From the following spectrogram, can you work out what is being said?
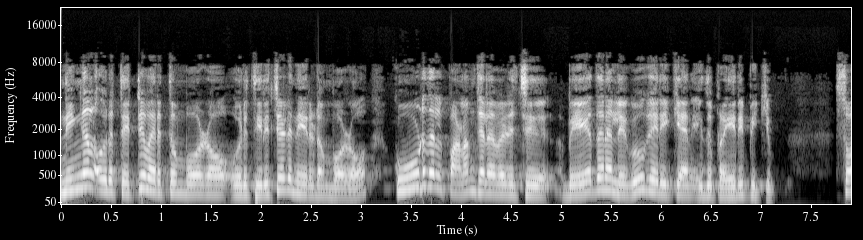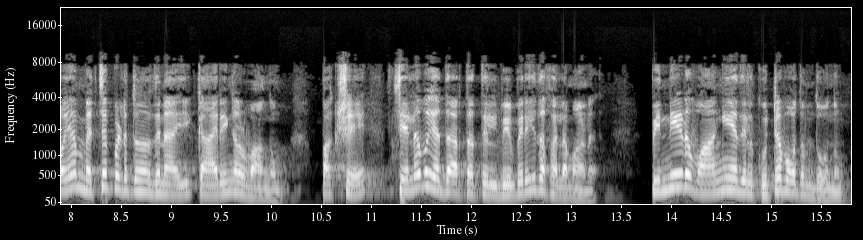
നിങ്ങൾ ഒരു തെറ്റ് വരുത്തുമ്പോഴോ ഒരു തിരിച്ചടി നേരിടുമ്പോഴോ കൂടുതൽ പണം ചെലവഴിച്ച് വേദന ലഘൂകരിക്കാൻ ഇത് പ്രേരിപ്പിക്കും. സ്വയം മെച്ചപ്പെടുത്തുന്നതിനായി കാര്യങ്ങൾ വാങ്ങും. പക്ഷേ ചെലവ് യഥാർത്ഥത്തിൽ വിപരീത ഫലമാണ്. പിന്നീട് വാങ്ങിയതിൽ കുറ്റബോധം തോന്നും.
